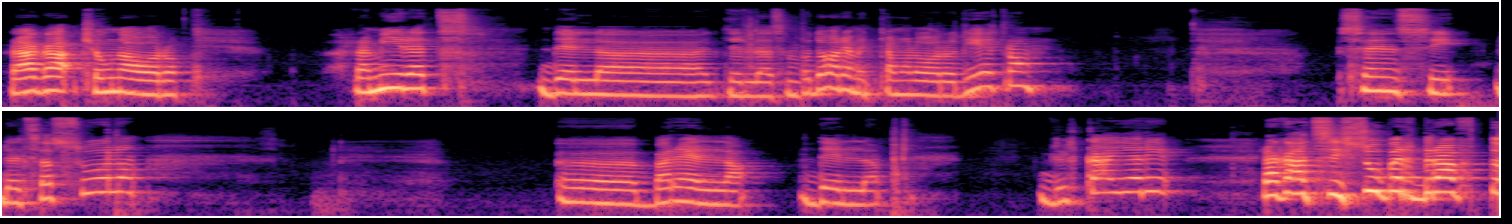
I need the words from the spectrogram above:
Raga, c'è una oro. Ramirez del, del Sampdoria, mettiamo l'oro dietro. Sensi del Sassuolo. Uh, Barella del del Cagliari. Ragazzi, super draft,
